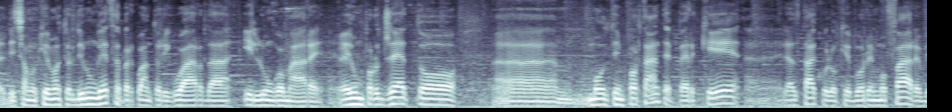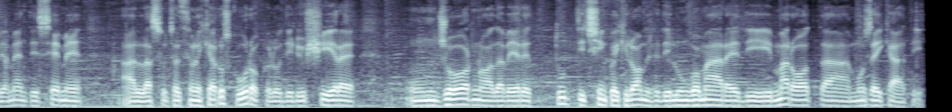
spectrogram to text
eh, diciamo il chilometro di lunghezza per quanto riguarda il lungomare. È un progetto eh, molto importante perché eh, in realtà quello che vorremmo fare ovviamente insieme all'associazione Chiaroscuro è quello di riuscire un giorno ad avere tutti i 5 km di lungomare di Marotta mosaicati.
